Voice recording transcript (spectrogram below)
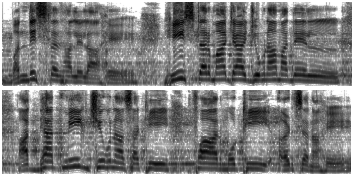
बंदिस्त झालेलं आहे. हीच तर माझ्या जीवनामधील आध्यात्मिक जीवनासाठी फार मोठी अडचण आहे.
